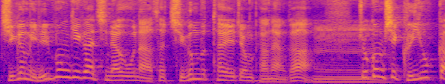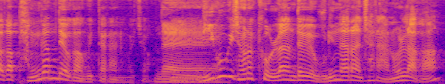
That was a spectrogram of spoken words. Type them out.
지금 1분기가 지나고 나서 지금부터의 좀 변화가 음. 조금씩 그 효과가 반감되어 가고 있다는 거죠. 네. 미국이 저렇게 올라가는데 왜 우리나라는 잘 안 올라가?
